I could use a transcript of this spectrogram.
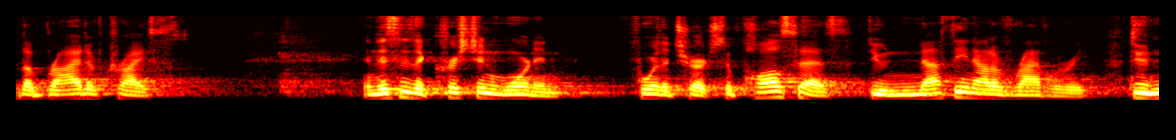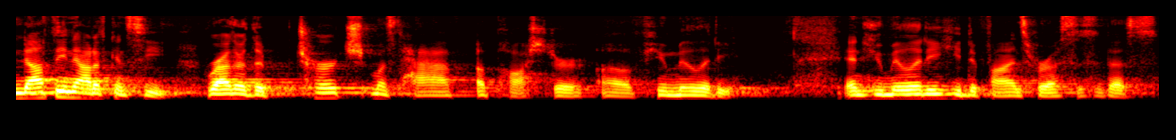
the bride of Christ. And this is a Christian warning for the church. So Paul says, do nothing out of rivalry, do nothing out of conceit. Rather, the church must have a posture of humility. And humility, he defines for us as this.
